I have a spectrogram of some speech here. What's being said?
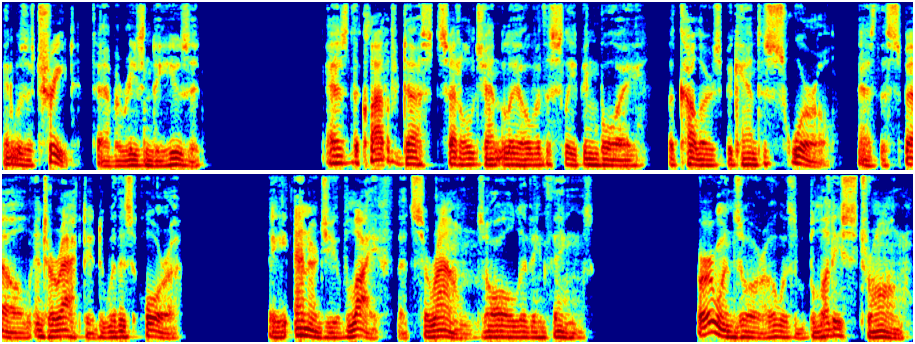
It was a treat to have a reason to use it. As the cloud of dust settled gently over the sleeping boy, the colors began to swirl as the spell interacted with his aura, the energy of life that surrounds all living things. Irwin's aura was bloody strong,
